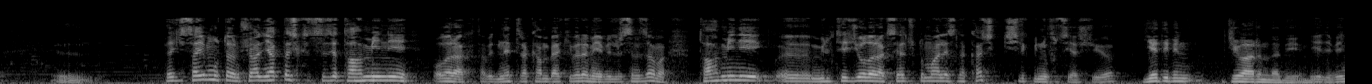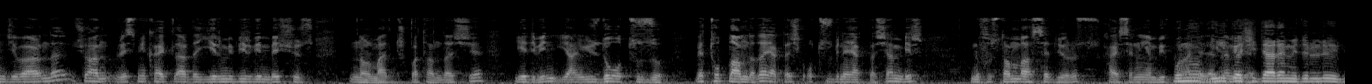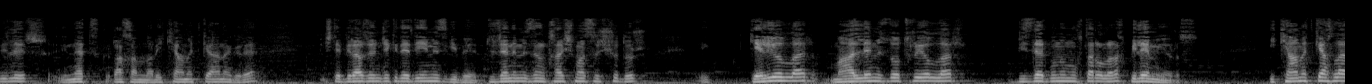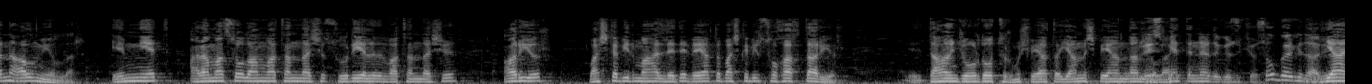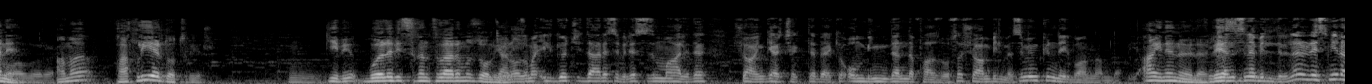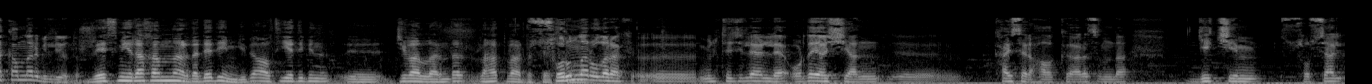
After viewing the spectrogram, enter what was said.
Peki Sayın Muhtarım şu an yaklaşık sizce tahmini olarak tabii net rakam belki veremeyebilirsiniz ama tahmini e, mülteci olarak Selçuklu Mahallesi'nde kaç kişilik bir nüfus yaşıyor? 7000 civarında diyeyim. 7 bin civarında. Şu an resmi kayıtlarda 21.500 normal Türk vatandaşı. 7 bin yani yüzde otuzu ve toplamda da yaklaşık 30 bine yaklaşan bir nüfustan bahsediyoruz. Kayseri'nin en büyük Bunu İl Göç biri. İdare Müdürlüğü bilir net rakamları ikametgahına göre. İşte biraz önceki dediğimiz gibi düzenimizin kaçması şudur. E, Geliyorlar mahallemizde oturuyorlar. Bizler bunu muhtar olarak bilemiyoruz. İkametgahlarını almıyorlar. Emniyet araması olan vatandaşı Suriyeli vatandaşı arıyor. Başka bir mahallede veyahut da başka bir sokakta arıyor. E, Daha önce orada oturmuş veyahut da yanlış beyandan dolayı. Resmiyette nerede gözüküyorsa o bölgede arıyor. Yani ama farklı yerde oturuyor. Gibi böyle bir sıkıntılarımız oluyor. Yani o zaman İl Göç İdaresi bile sizin mahallede şu an gerçekte belki 10 binden de fazla olsa şu an bilmesi mümkün değil bu anlamda. Aynen öyle. Res- Kendisine bildirilen resmi rakamları biliyordur. resmi rakamlarda dediğim gibi 6-7 bin e, civarlarında rahat vardır. Sorunlar olarak e, mültecilerle orada yaşayan e, Kayseri halkı arasında geçim, sosyal e,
